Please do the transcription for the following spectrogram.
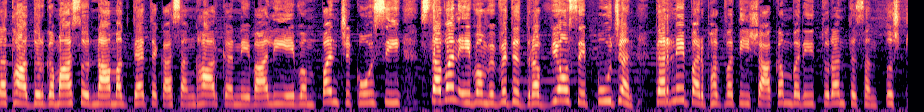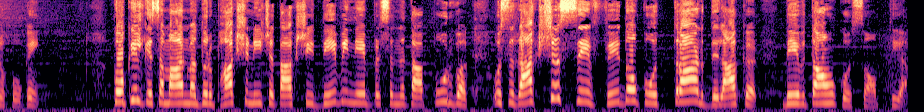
तथा दुर्गमासुर नामक दैत्य का संहार करने वाली एवं पंचकोसी स्तवन एवं विविध द्रव्यों से पूजन करने पर भगवती शाकंबरी तुरंत संतुष्ट हो गई कोकिल के समान मधुर भाक्षणी शताक्षी देवी ने प्रसन्नता पूर्वक उस राक्षस से वेदों को त्राण दिलाकर देवताओं को सौंप दिया।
